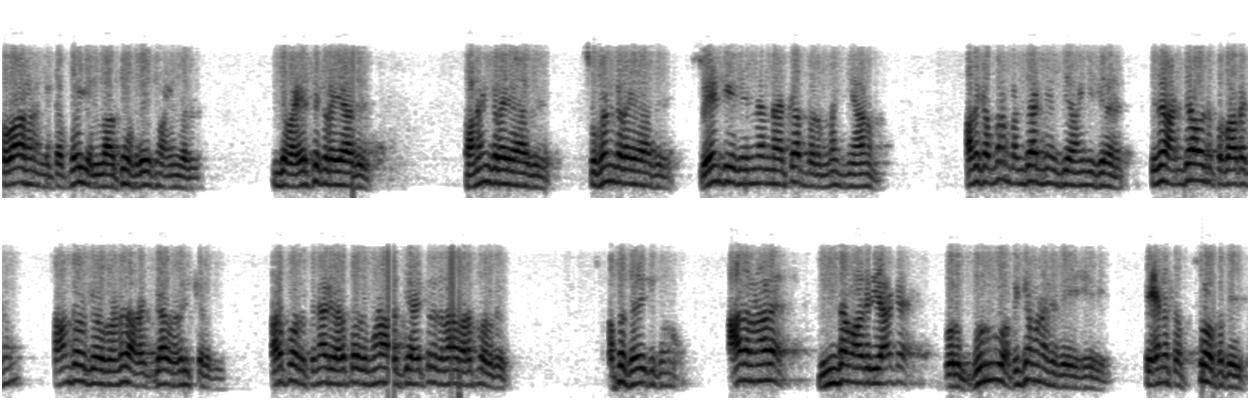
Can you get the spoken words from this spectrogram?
பிரவாகனம் கிட்ட போய் எல்லாத்தையும் உபதேசம் வாங்கிடுறது இங்க வயசு கிடையாது பணம் கிடையாது சுகம் கிடையாது. வேண்டியது என்னன்னாக்கா பிரம்ம ஞானம். அதுக்கப்புறம் பஞ்சாக்னி வாங்கிக்கிறார். இது அஞ்சாவது பிரபாடகம் சாந்தோக்கியோடு அழகாக விவரிக்கிறது. வரப்போறது பின்னாடி வரப்போறது மூணாவது அத்தியாயத்தில் இதெல்லாம் வரப்போறது. அப்போ சேவிக்க தோணும். அதனால இந்த மாதிரியாக ஒரு குரு அபிகமன தேன தத்துவ உபதேச.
